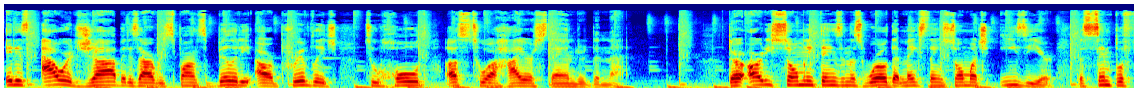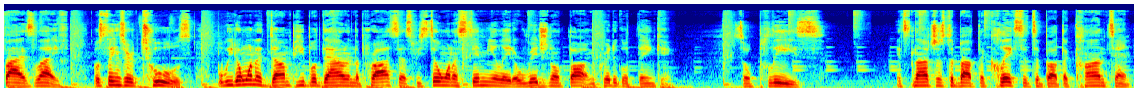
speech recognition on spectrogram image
It is our job, it is our responsibility, our privilege to hold us to a higher standard than that. There are already so many things in this world that makes things so much easier, that simplifies life. Those things are tools, but we don't want to dumb people down in the process. We still want to stimulate original thought and critical thinking. So please, it's not just about the clicks, it's about the content,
